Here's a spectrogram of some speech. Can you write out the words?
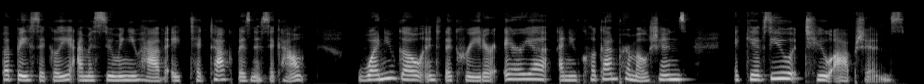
But basically, I'm assuming you have a TikTok business account. When you go into the creator area and you click on promotions, it gives you two options.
